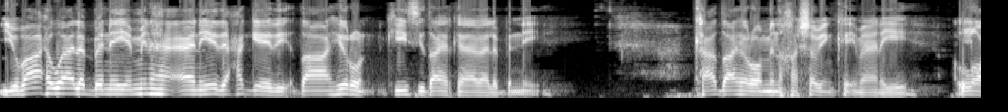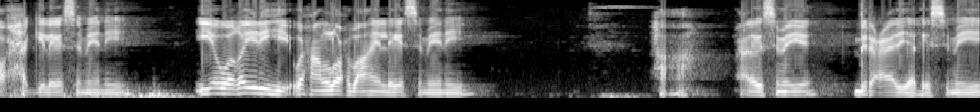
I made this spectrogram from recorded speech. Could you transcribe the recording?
yubaaxu waa la baneeyey minhaa aaniyadii xaggeedii daahirun kiisii daahirkaha baa la baneeyey. Kaa daahiroo min khashabin ka imaanayay loox xaggii laga sameynayey. Iyo wakayrihi waxaan looxba ahayn laga sameynayey. Maxaa laga sameeyey? Bir caadiyaa laga sameeyey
